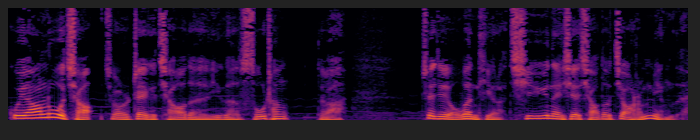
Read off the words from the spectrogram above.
贵阳路桥就是这个桥的一个俗称，对吧？这就有问题了，其余那些桥都叫什么名字呀？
